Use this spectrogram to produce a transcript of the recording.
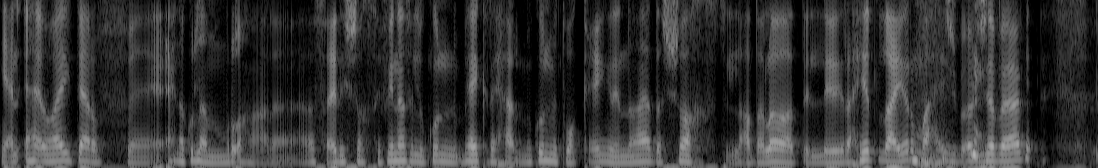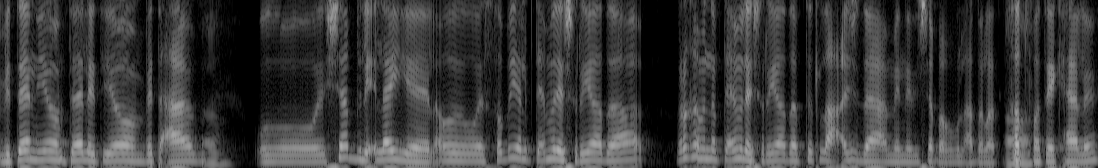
يعني هاي وهي تعرف آه، إحنا كلنا بنمرقها على على الصعيد الشخصي في ناس اللي بيكون بهيك رحل بيكون متوقعين إنه هذا الشخص العضلات اللي رح يطلع يرمح جب- الجبل بتاني يوم ثالث يوم بتعب آه. والشاب القليل أو الصبية اللي بتعملش رياضة رغم انها بتعملش رياضة بتطلع أجدع من الشباب والعضلات. آه. صدفت هيك حالة؟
